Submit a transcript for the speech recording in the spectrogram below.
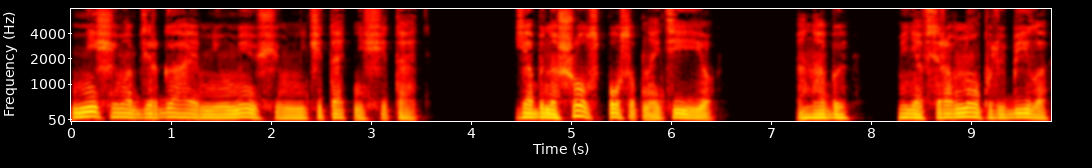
нищим обдергаем, не умеющим ни читать, ни считать. Я бы нашел способ найти ее. Она бы меня все равно полюбила.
